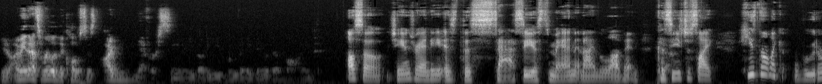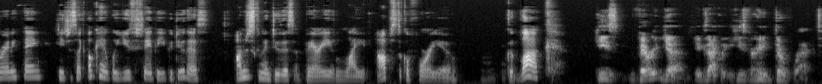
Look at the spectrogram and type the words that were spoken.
you know, I mean, that's really the closest. I've never seen anybody move anything with their. Also, James Randi is the sassiest man, and I love him because he's just like, he's not like rude or anything. He's just like, okay, well, you say that you could do this. I'm just going to do this very light obstacle for you. Mm-hmm. Good luck. He's very yeah, exactly. He's very direct.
